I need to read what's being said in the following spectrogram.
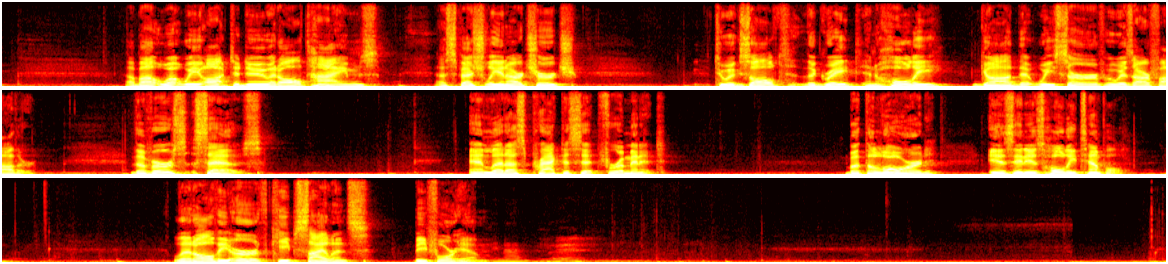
about what we ought to do at all times, especially in our church, to exalt the great and holy God that we serve, who is our Father. The verse says, and let us practice it for a minute. But the Lord is in his holy temple. Let all the earth keep silence before him.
